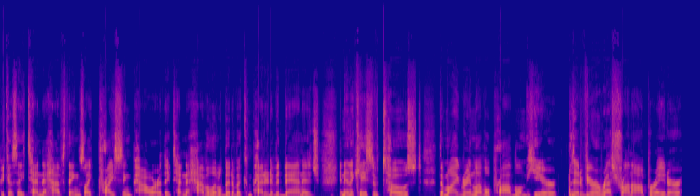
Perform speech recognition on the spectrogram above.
because they tend to have things like pricing power. They tend to have a little bit of a competitive advantage. And in the case of Toast, the migraine level problem here is that if you're a restaurant operator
